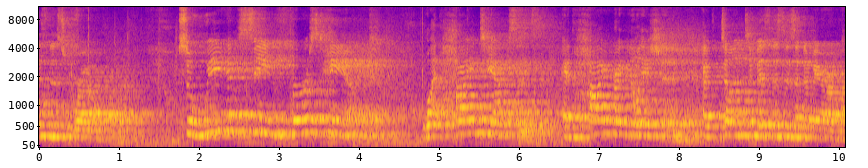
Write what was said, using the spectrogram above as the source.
business grow. So we have seen firsthand what high taxes and high regulation have done to businesses in America.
